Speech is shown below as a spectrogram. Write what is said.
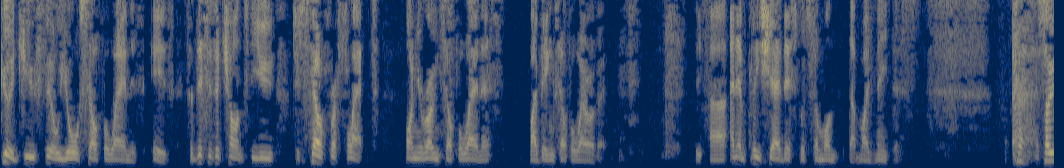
good you feel your self awareness is. So, this is a chance for you to self reflect on your own self awareness by being self aware of it. Uh, and then please share this with someone that might need this. so,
